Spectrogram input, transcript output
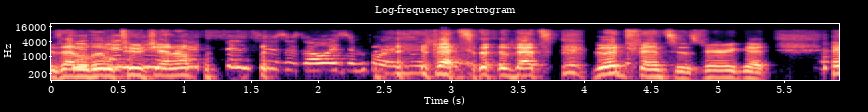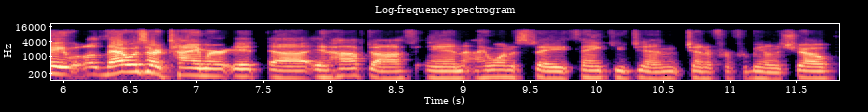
is that good a little fences, too general? Good fences is always important. that's that's good fences. Very good. Hey, well, that was our timer. It uh, it hopped off, and I want to say thank you, Jen Jennifer, for being on the show.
